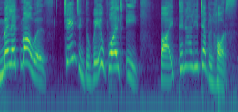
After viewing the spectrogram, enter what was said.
Millet Marvels, changing the way world eats by Tenali Double Horse.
